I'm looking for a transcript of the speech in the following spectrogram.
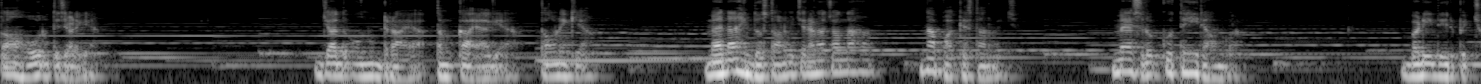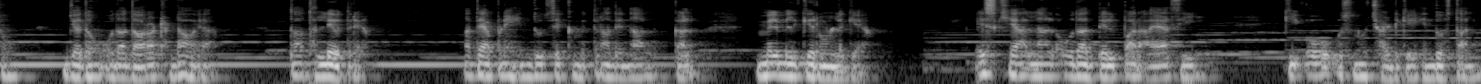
ਤਾਂ ਹੋਰ ਉੱਤੇ ਚੜ ਗਿਆ। ਜਦ ਉਹਨੂੰ ਡਰਾਇਆ, ਧਮਕਾਇਆ ਗਿਆ, ਤਾਂ ਉਹਨੇ ਕਿਹਾ, ਮੈਂ ਨਾ ਹਿੰਦੁਸਤਾਨ ਵਿੱਚ ਰਹਿਣਾ ਚਾਹੁੰਦਾ ਹਾਂ, ਨਾ ਪਾਕਿਸਤਾਨ ਵਿੱਚ। ਮੈਂ ਇਸ ਰੁੱਖ ਉੱਤੇ ਹੀ ਰਹੂੰਗਾ। ਬੜੀ ਦੇਰ ਪਿੱਛੋਂ ਜਦੋਂ ਉਹਦਾ ਦੌਰਾ ਠੰਡਾ ਹੋਇਆ, ਤਾਂ ਥੱਲੇ ਉਤਰਿਆ ਅਤੇ ਆਪਣੇ ਹਿੰਦੂ ਸਿੱਖ ਮਿੱਤਰਾਂ ਦੇ ਨਾਲ ਗਲ ਮਿਲ ਮਿਲ ਕੇ ਰੋਣ ਲੱਗਿਆ। ਇਸ ਖਿਆਲ ਨਾਲ ਉਹਦਾ ਦਿਲ ਭਰ ਆਇਆ ਸੀ ਕਿ ਉਹ ਉਸ ਨੂੰ ਛੱਡ ਕੇ ਹਿੰਦੁਸਤਾਨ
